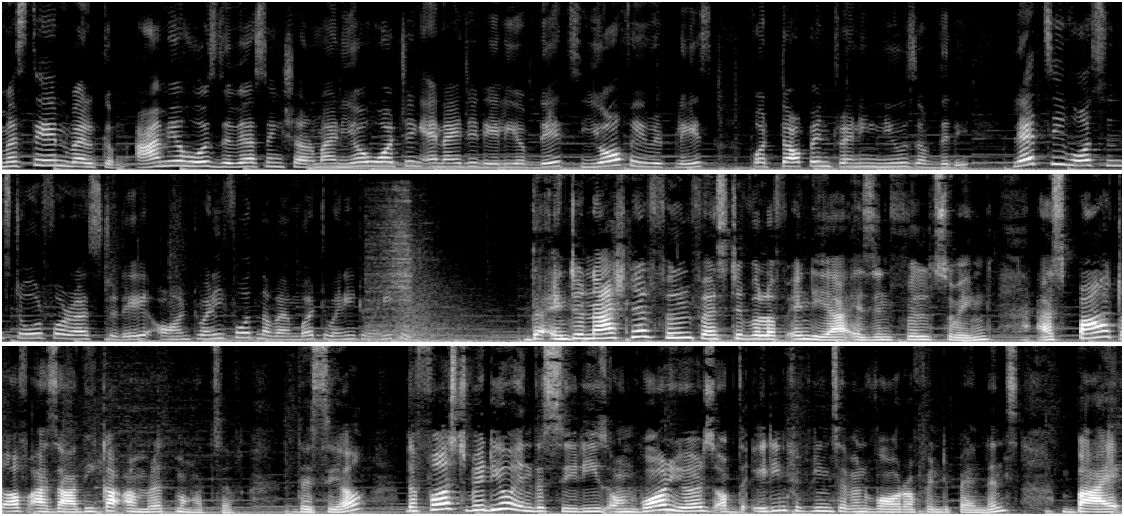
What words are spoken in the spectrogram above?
Namaste and welcome. I'm your host Divya Singh Sharma and you're watching NIJ Daily Updates, your favorite place for top and trending news of the day. Let's see what's in store for us today on 24th November 2022. The International Film Festival of India is in full swing as part of Azadi Ka Amrit Mahotsav. This year, the first video in the series on warriors of the 1857 War of Independence by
